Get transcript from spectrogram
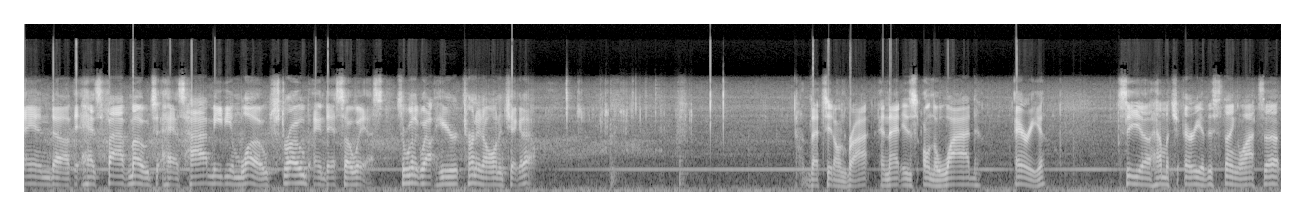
and uh, it has five modes. It has high, medium, low, strobe, and SOS. So we're going to go out here, turn it on, and check it out. That's it on bright, and that is on the wide area. See uh, how much area this thing lights up?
